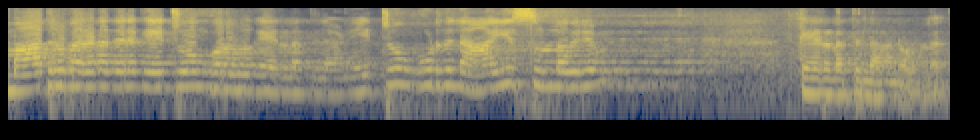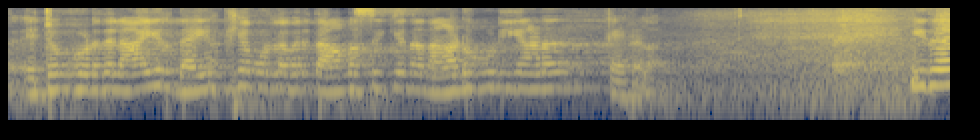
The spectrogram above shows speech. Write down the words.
മാതൃമരണ നിരക്ക് ഏറ്റവും കുറവ് കേരളത്തിലാണ്. ഏറ്റവും കൂടുതൽ ആയുസ്സുള്ളവരും കേരളത്തിലാണ് ഉള്ളത് ഏറ്റവും കൂടുതൽ ആയുർ ദൈർഘ്യമുള്ളവർ താമസിക്കുന്ന നാടുകൂടിയാണ് കേരളം. ഇത്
